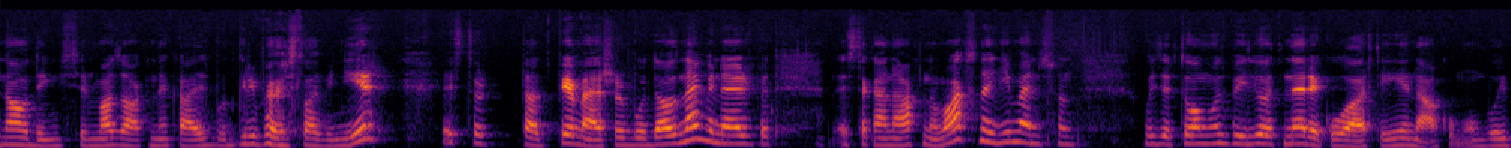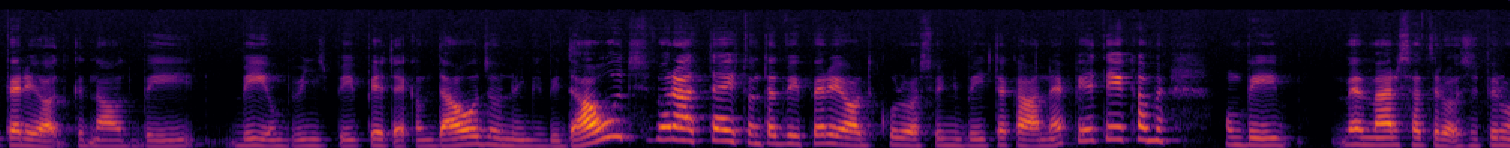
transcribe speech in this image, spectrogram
naudas ir mazāk nekā es būtu gribējis, lai viņi ir. Es tur tādus piemērus varbūt daudz neminēšu, bet es nāku no mākslinieku ģimenes. Un, Līdz ar to mums bija ļoti neregulāri ienākumi. Un bija periodi, kad nauda bija, bija un viņas bija pietiekami daudz, un viņas bija daudz, varētu teikt. Un tad bija periodi, kuros viņi bija nepietiekami. Un bija vienmēr es atceros, uz 1.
